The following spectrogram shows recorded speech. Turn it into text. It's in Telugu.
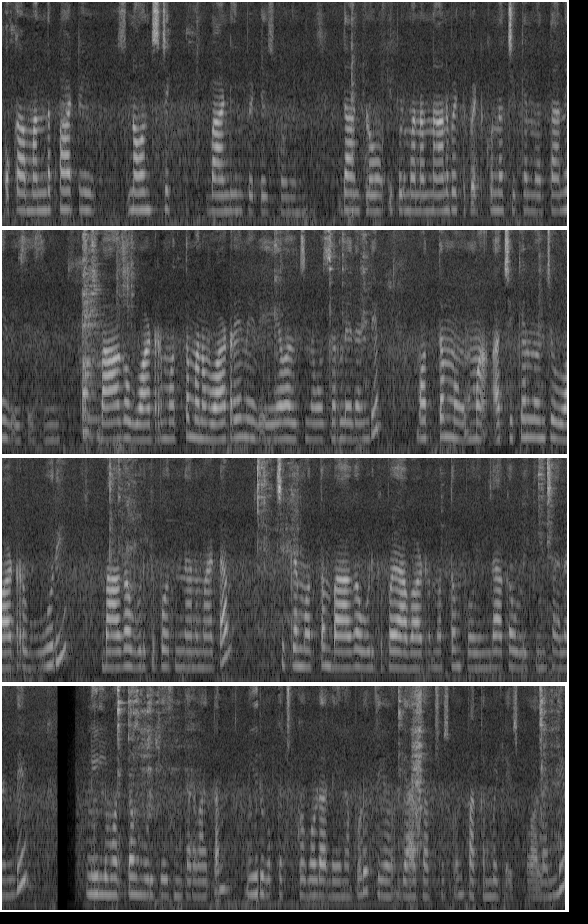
ఒక మందపాటి నాన్ స్టిక్ బాండీని పెట్టేసుకొని దాంట్లో ఇప్పుడు మనం నానబెట్టి పెట్టుకున్న చికెన్ మొత్తాన్ని వేసేసి బాగా వాటర్ మొత్తం మనం వాటర్ ఏమి వేయవలసిన అవసరం లేదండి. మొత్తం మా ఆ చికెన్ నుంచి వాటర్ ఊరి బాగా ఉడికిపోతుంది అనమాట చికెన్ మొత్తం బాగా ఉడికిపోయి ఆ వాటర్ మొత్తం పోయిందాకా ఉడికించాలండి. నీళ్ళు మొత్తం ఉడికేసిన తర్వాత నీరు ఒక్క చుక్క కూడా లేనప్పుడు గ్యాస్ ఆఫ్ చేసుకొని పక్కన పెట్టేసుకోవాలండి.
